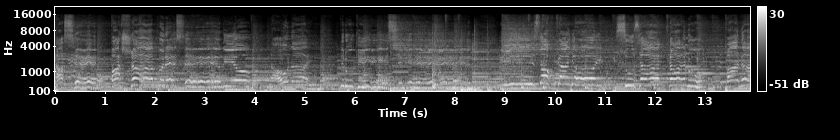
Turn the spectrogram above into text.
Da se paša preselio na onaj drugi svijet. Iz oka joj suza kanu pa na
